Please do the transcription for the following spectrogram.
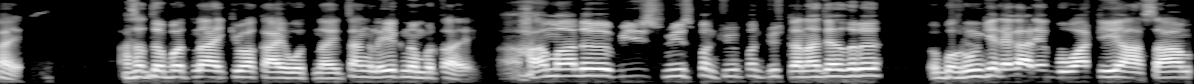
काय? असा दबत नाही किंवा काय होत नाही. चांगलं एक नंबरचा आहे. हा माल वीस वीस पंचवीस पंचवीस टनाच्या जर भरून गेल्या गाड्या गुवाहाटी आसाम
